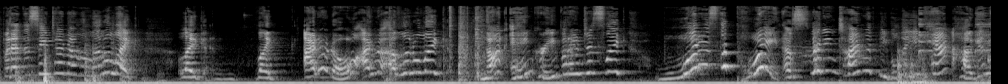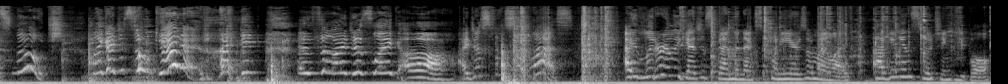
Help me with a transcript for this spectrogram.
But at the same time, I'm a little like like like I don't know. I'm a little like not angry, but I'm just like, what is the point of spending time with people that you can't hug and smooch? Like I just don't get it. Like, and so I just like, oh, I just feel so blessed. I literally get to spend the next 20 years of my life hugging and smooching people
